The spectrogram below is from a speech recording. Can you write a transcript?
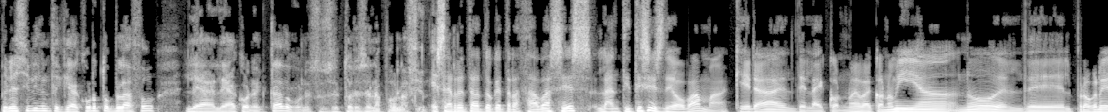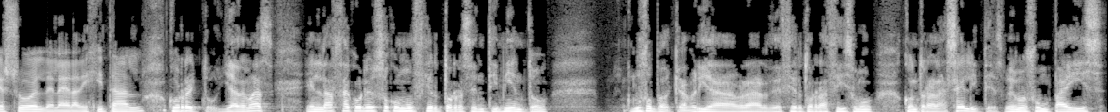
Pero es evidente que a corto plazo le ha, le ha conectado con esos sectores de la población. Ese retrato que trazabas es la antítesis de Obama, que era el de la nueva economía, ¿no? el del progreso, el de la era digital. Correcto. Y además enlaza con eso con un cierto resentimiento incluso habría hablar de cierto racismo contra las élites. Vemos un país,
